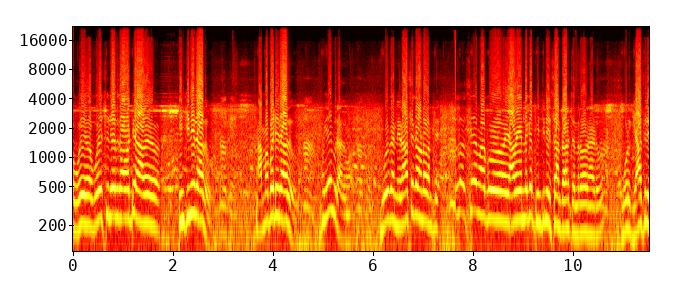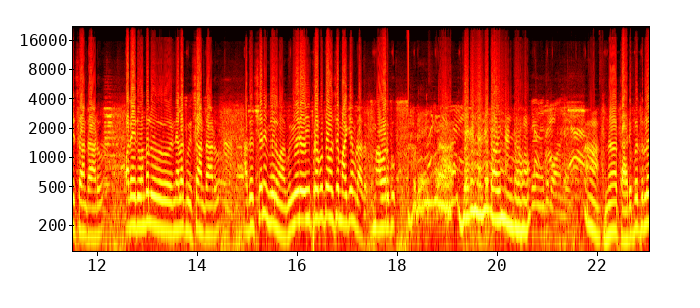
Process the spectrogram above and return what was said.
వయ- వయసు లేదు కాబట్టి ఆ పింఛని రాదు. ఓకే. అమ్మబడి రాదు. ఏమి రాదు. ఊరిగా నిరాశగా ఉండవు అంతే. వస్తే మాకు యాభై ఏళ్ళకే పింఛన్ ఇస్తా అంటాడు చంద్రబాబు నాయుడు. మూడు గ్యాసులు ఇస్తా అంటాడు పదహైదు వందలు నెలకు ఇస్తా అంటాడు అది వస్తేనే మేలు మాకు. వీడు ఈ ప్రభుత్వం వస్తే మాకేం రాదు మా వరకు. జగన్ బాగుందంటాము అయితే బాగుంది. నా తాడిపత్రిలో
